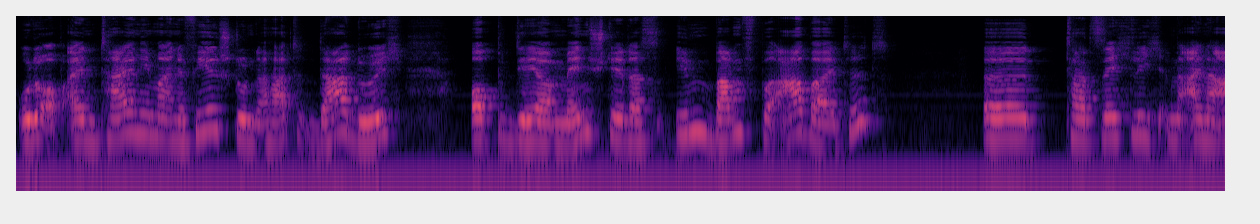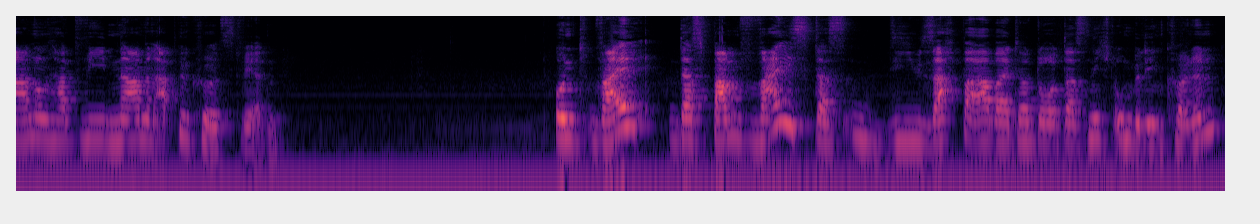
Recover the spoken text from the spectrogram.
oder ob ein Teilnehmer eine Fehlstunde hat, dadurch, ob der Mensch, der das im BAMF bearbeitet, äh, tatsächlich eine Ahnung hat, wie Namen abgekürzt werden. Und weil das BAMF weiß, dass die Sachbearbeiter dort das nicht unbedingt können,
